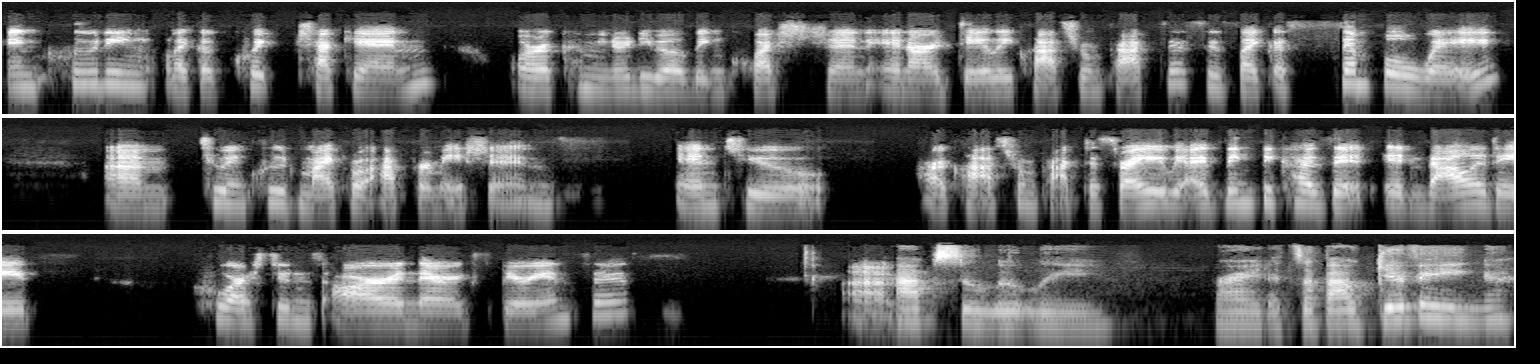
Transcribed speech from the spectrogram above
including like a quick check in or a community building question in our daily classroom practice is like a simple way um, to include micro affirmations into our classroom practice, right? I think because it it validates who our students are and their experiences. Um, Absolutely, right. It's about giving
